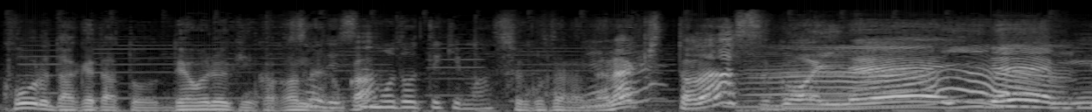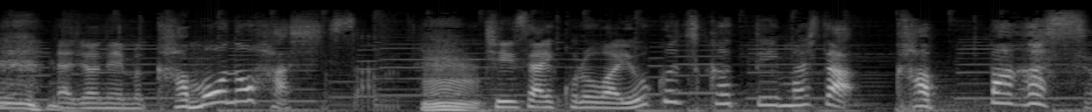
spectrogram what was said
コールだけだと電話料金かかんないのか？戻ってきます。そういうことなんだな、ね。きっとな。すごいね。あいいね。ラジオネーム鴨の橋さん、小さい頃はよく使っていました。カッパガス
